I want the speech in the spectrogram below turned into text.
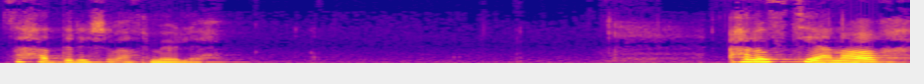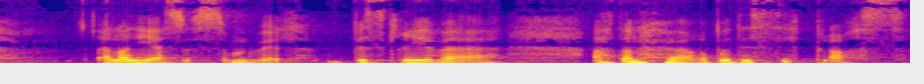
så hadde det ikke vært mulig. Herrens tjener, eller Jesus om du vil, beskriver at han hører på disiplers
